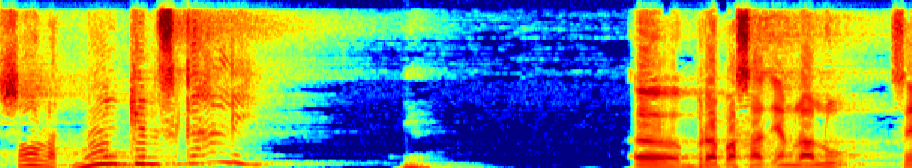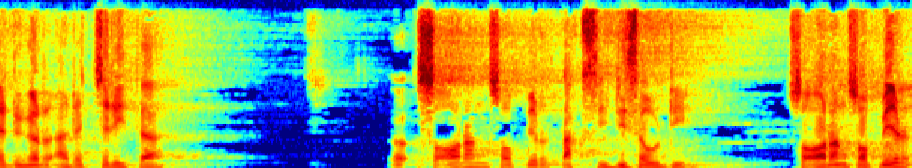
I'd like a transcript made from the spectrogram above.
sholat. Mungkin sekali. E, berapa saat yang lalu saya dengar ada cerita. E, seorang sopir taksi di Saudi. Seorang sopir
